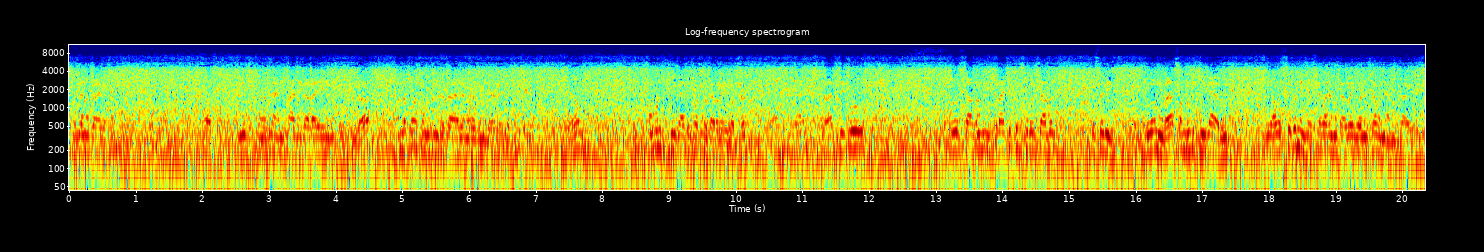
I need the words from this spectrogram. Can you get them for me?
सूचना पाएका छौँ। यो सूचना चाहिँ हामी पालिकालाई र अन्नपूर्ण समितिको आयोजनालाई दिनु भइरहेका छौँ। हेरौँ सम्बन्धित निकायले कस्तो कारवाही गर्छ। राज्यको स्रोत साधन प्राकृतिक स्रोत साधन कसरी दोहन हुँदा सम्बन्धित निकायहरू अवश्य पनि यसका बारेमा कारवाही गर्नेछ भन्ने हामीलाई लागेको छ।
